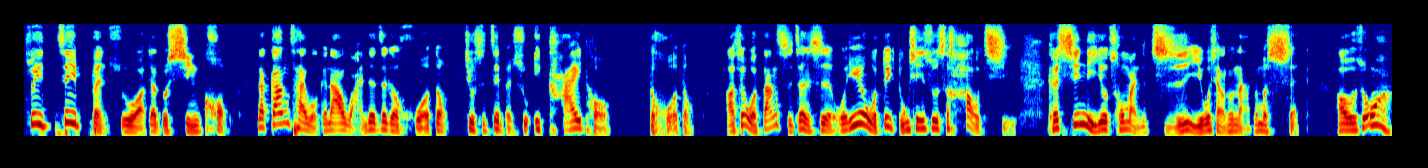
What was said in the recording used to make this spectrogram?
所以这本书啊叫做《心控》。那刚才我跟大家玩的这个活动，就是这本书一开头的活动啊。所以我当时真的是我，因为我对读心术是好奇，可心里又充满着质疑。我想说哪那么神啊？我说哇，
